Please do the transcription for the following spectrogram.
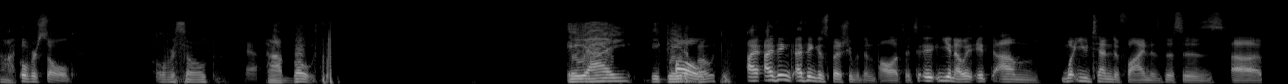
Not oversold. Oversold. Yeah. Uh, both. AI, big data, oh, both. I, I, think I think especially within politics, it, you know, it, it, um what you tend to find is this is uh,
